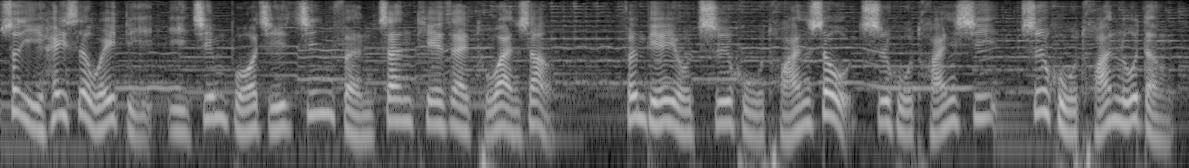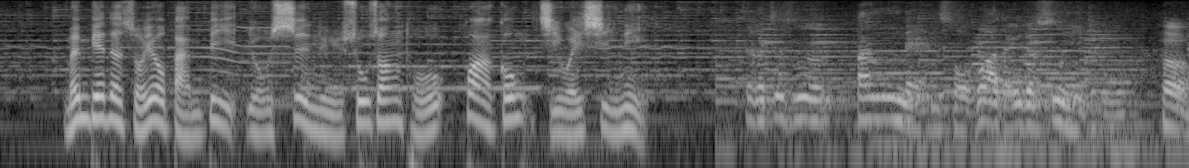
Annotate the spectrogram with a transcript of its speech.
是以黑色为底，以金箔及金粉粘贴在图案上，分别有吃虎团兽、吃虎团锡、吃虎团炉等。门边的左右板壁有仕女梳妆图，画工极为细腻。这个就是当年所画的一个仕女图。嗯，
